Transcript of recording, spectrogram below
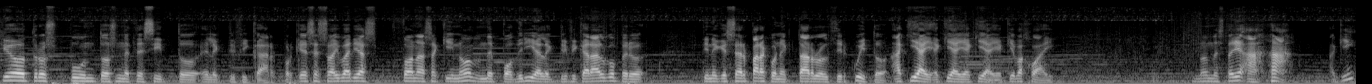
¿Qué otros puntos necesito electrificar? Porque es eso, hay varias zonas aquí, ¿no? Donde podría electrificar algo, pero tiene que ser para conectarlo al circuito. Aquí hay, aquí hay, aquí hay, aquí abajo hay. ¿Dónde estaría? Ajá. ¿Aquí?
